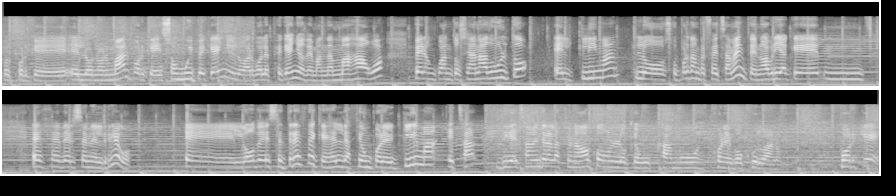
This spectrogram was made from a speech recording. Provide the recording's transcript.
pues porque es lo normal, porque son muy pequeños y los árboles pequeños demandan más agua, pero en cuanto sean adultos el clima lo soportan perfectamente, no habría que mm, excederse en el riego. El ODS 13, que es el de acción por el clima, está directamente relacionado con lo que buscamos con el bosque urbano. ¿Por qué?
